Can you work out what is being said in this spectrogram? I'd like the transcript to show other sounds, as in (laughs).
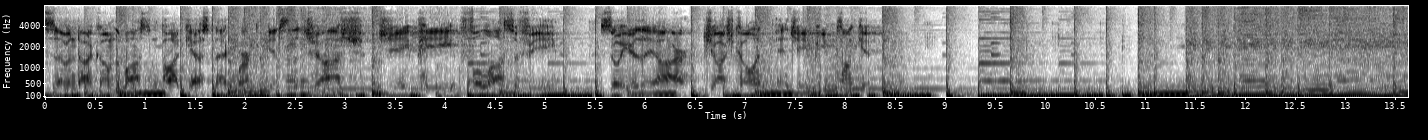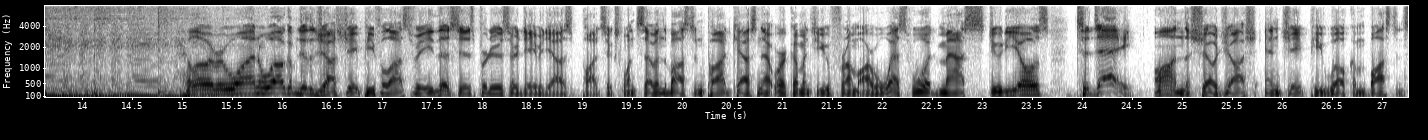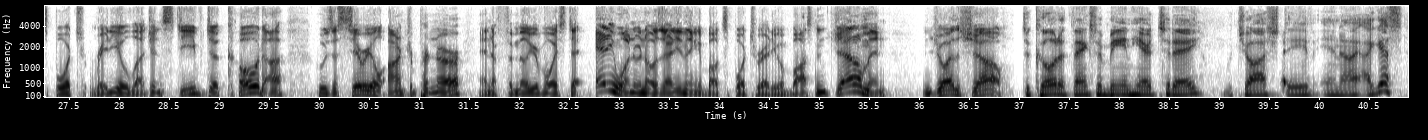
Pod617.com, the Boston Podcast Network. It's the Josh JP philosophy. So here they are Josh Cohen and JP Plunkett. Hello, everyone. Welcome to the Josh JP Philosophy. This is producer David Yaz, Pod 617, the Boston Podcast Network, coming to you from our Westwood, Mass studios. Today on the show, Josh and JP welcome Boston sports radio legend Steve Dakota, who's a serial entrepreneur and a familiar voice to anyone who knows anything about sports radio in Boston. Gentlemen, enjoy the show. Dakota, thanks for being here today with Josh, Dave, and I. I guess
